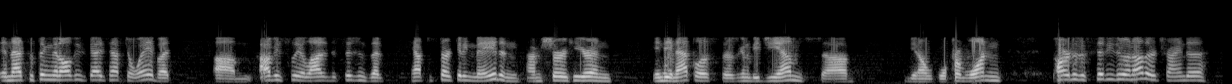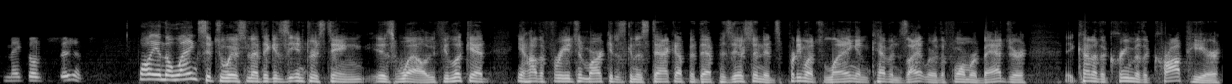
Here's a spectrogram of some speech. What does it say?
and that's the thing that all these guys have to weigh. But um, obviously, a lot of decisions that have to start getting made, and I'm sure here in Indianapolis, there's going to be GMs, uh, you know, from one part of the city to another, trying to make those decisions. Well, in the Lang situation, I think is interesting as well. If you look at you know, how the free agent market is going to stack up at that position, it's pretty much Lang and Kevin Zeitler, the former Badger, eh, kind of the cream of the crop here.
